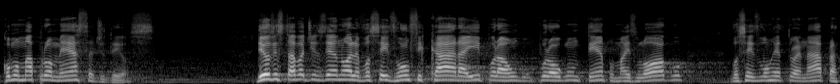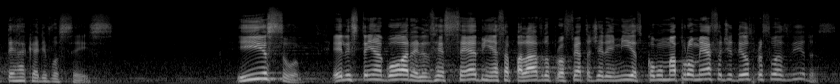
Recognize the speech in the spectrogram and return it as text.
como uma promessa de Deus. Deus estava dizendo: olha, vocês vão ficar aí por algum, por algum tempo, mas logo vocês vão retornar para a terra que é de vocês. E isso, eles têm agora, eles recebem essa palavra do profeta Jeremias como uma promessa de Deus para suas vidas.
